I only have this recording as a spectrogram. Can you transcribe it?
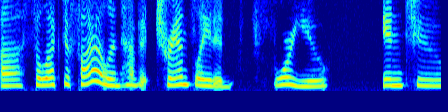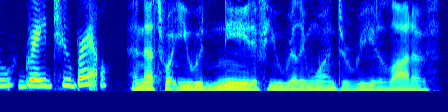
uh, select a file and have it translated for you into grade 2 Braille. And that's what you would need if you really wanted to read a lot of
